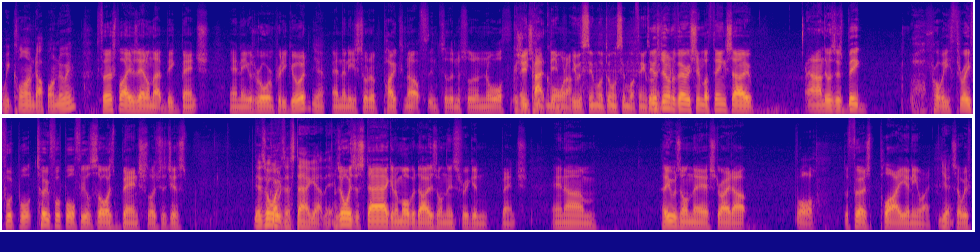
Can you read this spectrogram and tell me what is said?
we climbed up onto him. First play, he was out on that big bench, and he was roaring pretty good. Yeah. And then he sort of poked off into the sort of north Because you eastern patterned corner. him. He was similar, doing similar things. He was doing a very similar thing. So um, there was this big, oh, probably three football, two football field size bench, which is just There's always a stag out there. there's always a stag and a mob of does on this friggin' bench, and um, he was on there straight up. Well, the first play anyway. Yeah. So we've,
